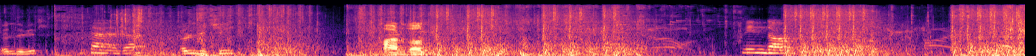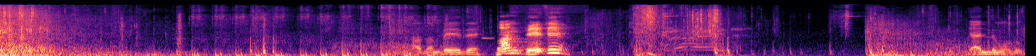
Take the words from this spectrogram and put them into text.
Öldü bir. Bir tane daha. Öldü iki. Pardon. Window. Adam B'de. Lan B'de. Geldim oğlum.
